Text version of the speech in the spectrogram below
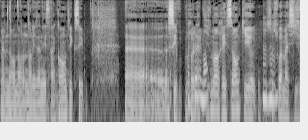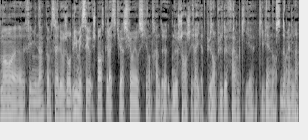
même dans, dans, dans, les années 50, et que c'est euh, c'est relativement récent que ce mhm. soit massivement euh, féminin comme ça l'est aujourd'hui, mais je pense que la situation est aussi en train de, de, changer. Là, il y a de plus en plus de femmes qui, euh, qui viennent dans ce domaine-là.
